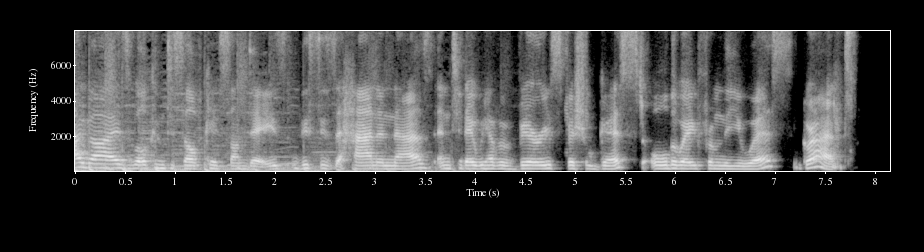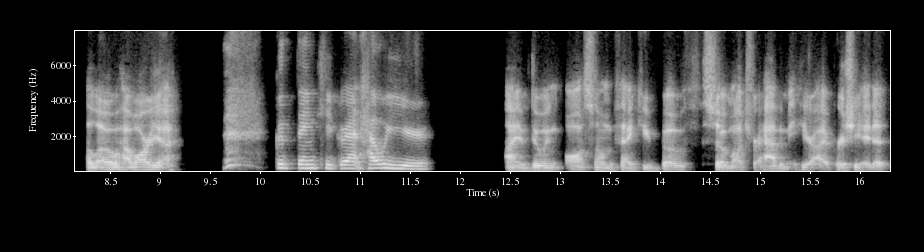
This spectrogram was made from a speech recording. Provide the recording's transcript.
Hi, guys. Welcome to Self Care Sundays. This is Han and Naz, and today we have a very special guest all the way from the US, Grant. Hello, how are you? Good, thank you, Grant. How are you? I am doing awesome. Thank you both so much for having me here. I appreciate it.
